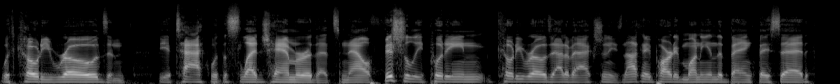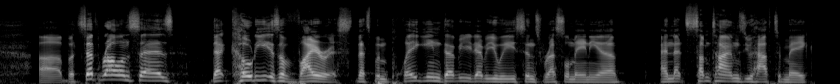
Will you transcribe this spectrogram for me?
with Cody Rhodes and the attack with the sledgehammer that's now officially putting Cody Rhodes out of action. He's not going to be part of Money in the Bank, they said. Uh, but Seth Rollins says that Cody is a virus that's been plaguing WWE since WrestleMania, and that sometimes you have to make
